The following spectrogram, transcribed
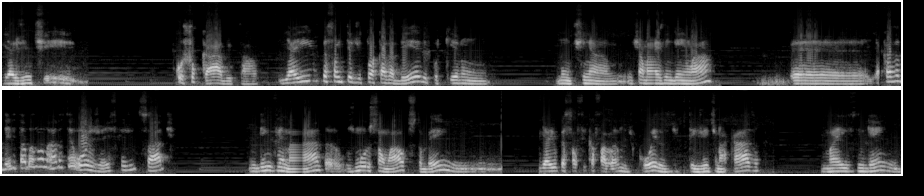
e a gente ficou chocado e tal. E aí o pessoal interditou a casa dele porque não não tinha, não tinha mais ninguém lá. É, e a casa dele está abandonada até hoje, é isso que a gente sabe. Ninguém vê nada, os muros são altos também. E, e aí o pessoal fica falando de coisas, de que tem gente na casa, mas ninguém.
